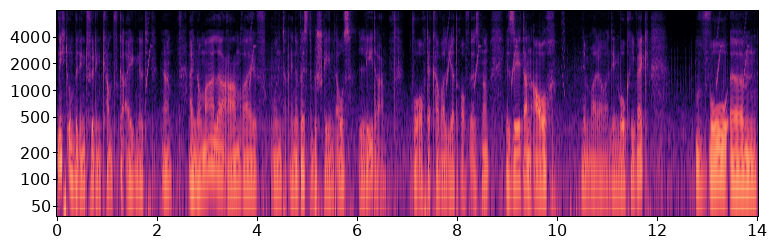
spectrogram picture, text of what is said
nicht unbedingt für den Kampf geeignet. Ja. Ein normaler Armreif und eine Weste bestehend aus Leder, wo auch der Kavalier drauf ist. Ne. Ihr seht dann auch, nehmen wir mal den Mogri weg, wo ähm,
